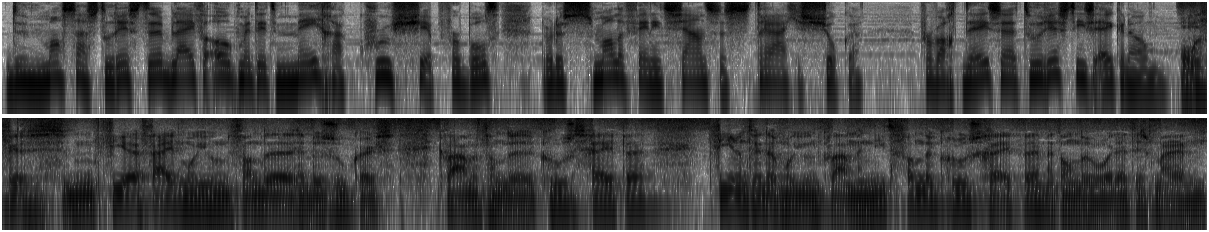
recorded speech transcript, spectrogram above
De massa's toeristen blijven ook met dit mega cruise ship verbod door de smalle Venetiaanse straatjes schokken verwacht deze toeristisch econoom. Ongeveer 4 à 5 miljoen van de bezoekers kwamen van de cruiseschepen. 24 miljoen kwamen niet van de cruiseschepen. Met andere woorden, het is maar een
